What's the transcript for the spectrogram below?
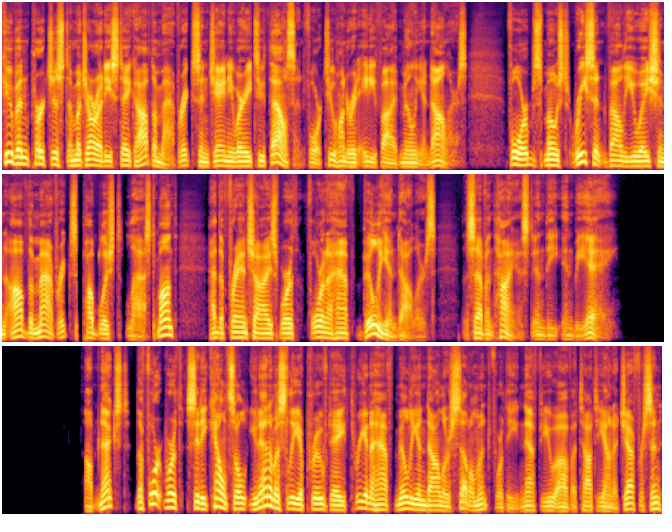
Cuban purchased a majority stake of the Mavericks in January 2000 for $285 million. Forbes' most recent valuation of the Mavericks, published last month, had the franchise worth $4.5 billion, the seventh highest in the NBA. Up next, the Fort Worth City Council unanimously approved a $3.5 million settlement for the nephew of Atatiana Jefferson,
